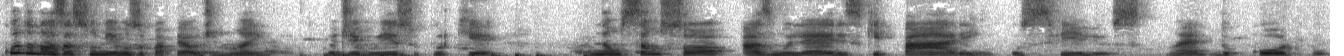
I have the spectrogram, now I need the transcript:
Quando nós assumimos o papel de mãe, eu digo isso porque não são só as mulheres que parem os filhos não é, do corpo,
